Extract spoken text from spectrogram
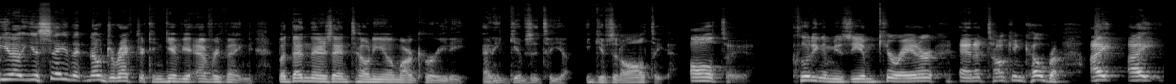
you know you say that no director can give you everything, but then there's Antonio Margheriti, and he gives it to you. He gives it all to you, all to you, including a museum curator and a talking cobra. I I.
